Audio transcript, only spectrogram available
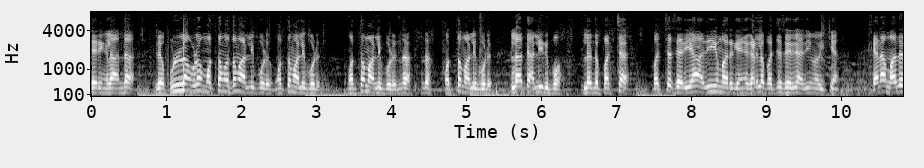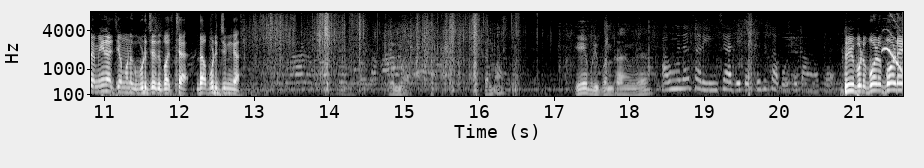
சரிங்களா? இந்த இதை ஃபுல்லாக கூட மொத்த மொத்தமாக அள்ளி போடு. மொத்தமாக அள்ளி போடு. மொத்தமாக அள்ளி போடு. இந்த இந்த மொத்தமாக அள்ளி போடு. எல்லாத்தையும் அள்ளிட்டு போ. இல்லை இந்த பச்சை பச்சை சரியா அதிகமாக இருக்குது எங்கள் கடையில் பச்சை சரி தான் அதிகமாக விற்கும் ஏன்னா மதுரை மீனாட்சி அம்மனுக்கு பிடிச்சது பச்சை. இந்தா பிடிச்சிங்க ஏன் இப்படி பண்றாங்க? அவங்க தான் சார் இன்சார்ஜ் இப்போ புதுசாக போட்டிருக்காங்க சார். தூக்கி போடு போடு போடு.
